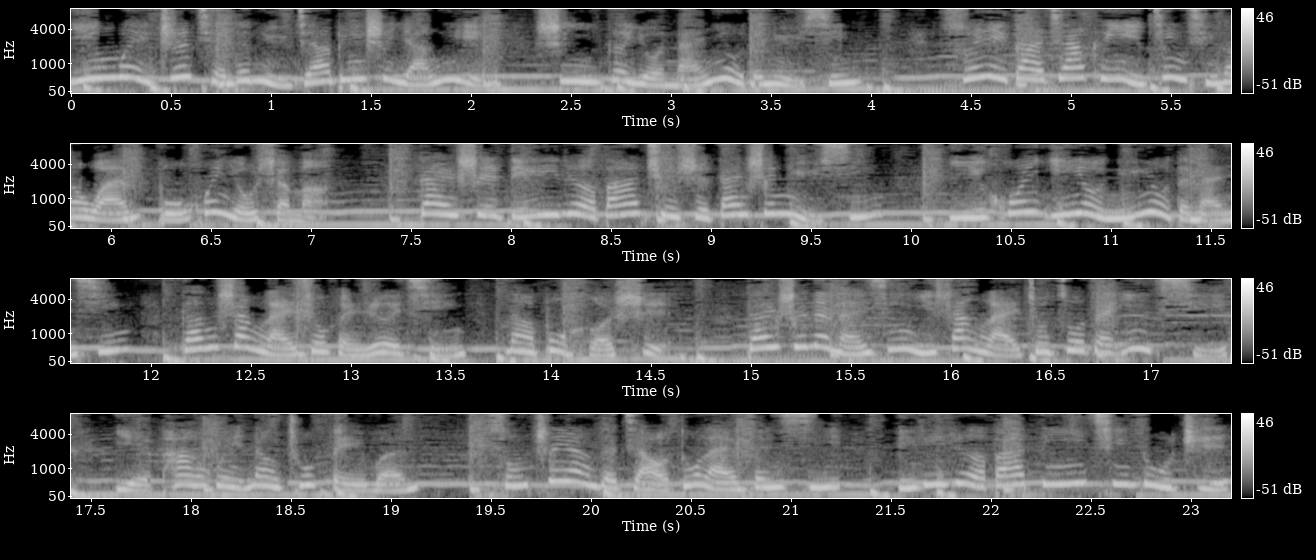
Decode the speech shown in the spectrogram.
因为之前的女嘉宾是杨颖，是一个有男友的女星，所以大家可以尽情的玩，不会有什么。但是迪丽热巴却是单身女星。已婚已有女友的男星刚上来就很热情，那不合适。单身的男星一上来就坐在一起，也怕会闹出绯闻。从这样的角度来分析，迪丽热巴第一期录制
